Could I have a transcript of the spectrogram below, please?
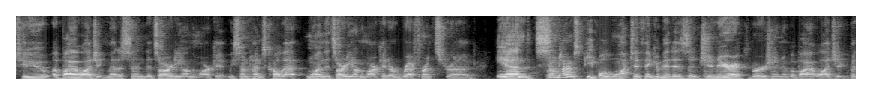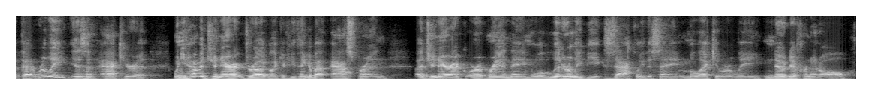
to a biologic medicine that's already on the market. We sometimes call that one that's already on the market a reference drug. And sometimes people want to think of it as a generic version of a biologic, but that really isn't accurate. When you have a generic drug, like if you think about aspirin, a generic or a brand name will literally be exactly the same molecularly, no different at all.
